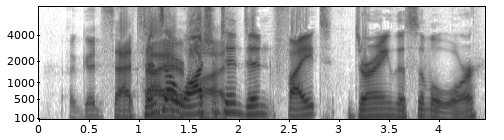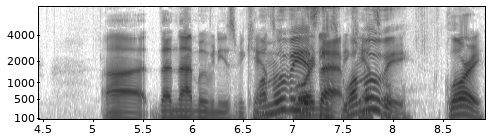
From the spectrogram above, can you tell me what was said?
a good if satire. Denzel pod. Washington didn't fight during the Civil War, uh, then that movie needs to be canceled. What movie Glory is that? What canceled. movie? Glory.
